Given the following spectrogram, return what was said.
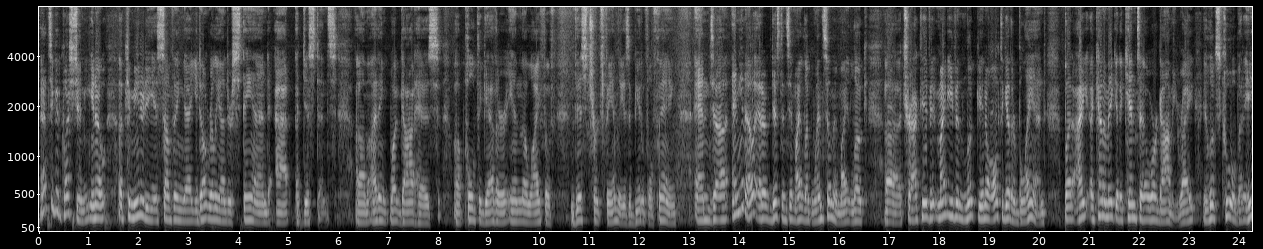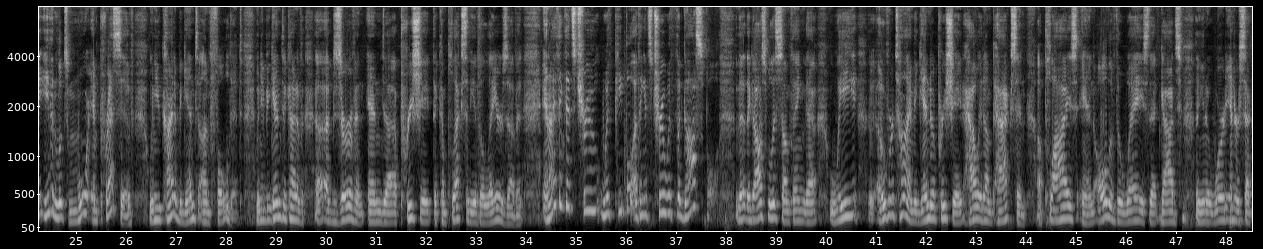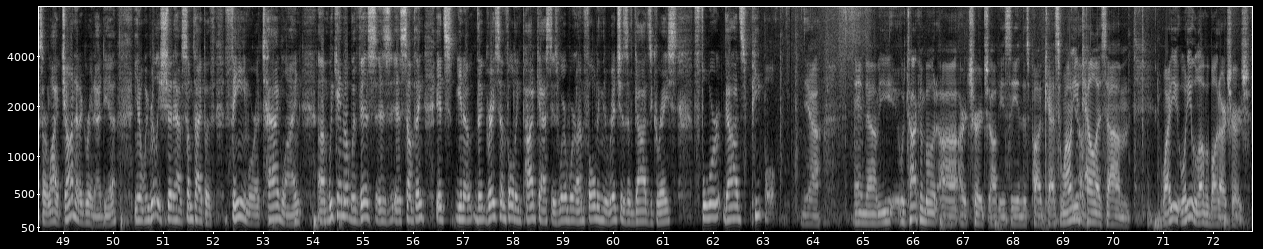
That's a good question. You know, a community is something that you don't really understand at a distance. Um, I think what God has uh, pulled together in the life of this church family is a beautiful thing, and uh, and you know, at a distance, it might look winsome, it might look uh, attractive, it might even look you know altogether bland. But I, I kind of make it akin to origami, right? It looks cool, but it even looks more impressive when you kind of begin to unfold it, when you begin to kind of uh, observe and, and uh, appreciate the complexity of the layers of it. And I think that's true with people. I think it's true with the gospel. The, the gospel is something that we, over time, begin to appreciate how it unpacks and applies and all of the ways that God's you know word intersects our life. Jon had a great idea. You know, we really should have some type of theme or a tagline. Um, we came up with this as, as something. It's, you know, the Grace Unfolding podcast is where we're unfolding the riches of God's grace for God's people. Yeah. And um, you, we're talking about uh, our church, obviously, in this podcast. Why don't you yeah. tell us um, why do you what do you love about our church?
